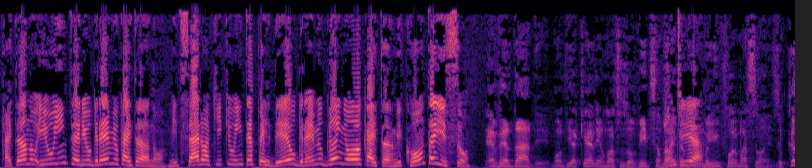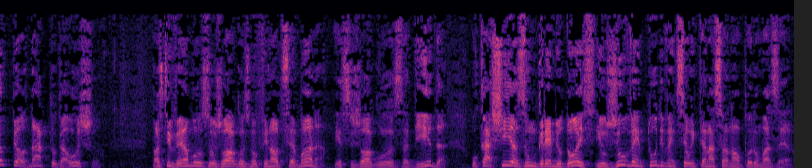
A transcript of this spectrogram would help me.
Caetano, e o Inter e o Grêmio, Caetano? Me disseram aqui que o Inter perdeu, o Grêmio ganhou, Caetano. Me conta isso. É verdade. Bom dia, Kelly, os nossos ouvintes. Estamos Bom chegando dia. com informações. O Campeonato Gaúcho, nós tivemos os jogos no final de semana, esses jogos de ida. O Caxias 1, Grêmio 2 e o Juventude venceu o Internacional por 1 a 0.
